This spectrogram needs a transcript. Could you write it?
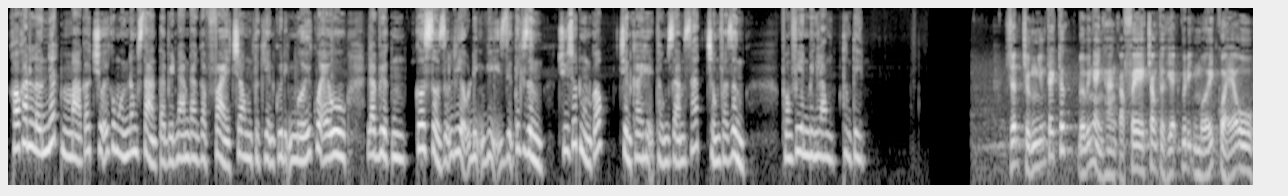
Khó khăn lớn nhất mà các chuỗi cung ứng nông sản tại Việt Nam đang gặp phải trong thực hiện quy định mới của EU là việc cơ sở dữ liệu định vị diện tích rừng, truy xuất nguồn gốc, triển khai hệ thống giám sát chống phá rừng. Phóng viên Minh Long thông tin. Dẫn chứng những thách thức đối với ngành hàng cà phê trong thực hiện quy định mới của EU,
